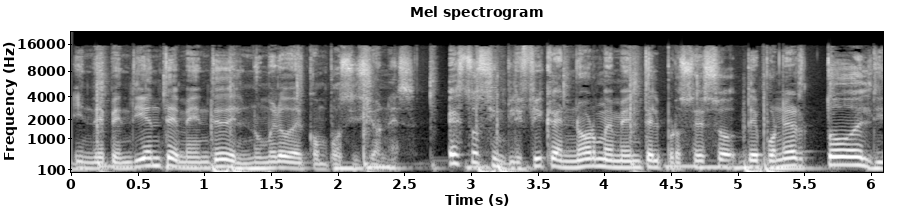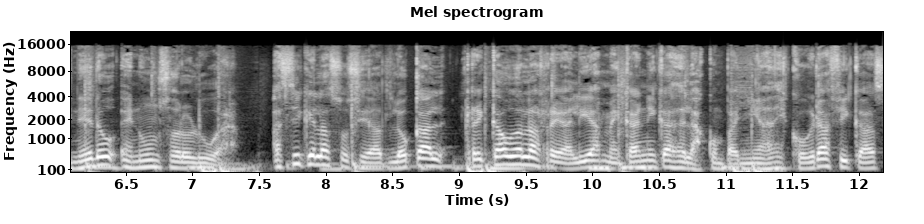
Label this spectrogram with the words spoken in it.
independientemente del número de composiciones. Esto simplifica enormemente el proceso de poner todo el dinero en un solo lugar. Así que la sociedad local recauda las regalías mecánicas de las compañías discográficas,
